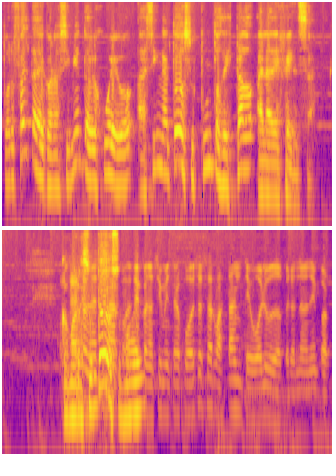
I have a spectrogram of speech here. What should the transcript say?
Por falta de conocimiento del juego, asigna todos sus puntos de estado a la defensa. Como O sea, resultado, no su una- movi- desconocimiento del juego, eso es ser bastante boludo, pero no, no importa.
